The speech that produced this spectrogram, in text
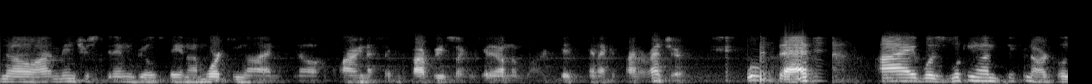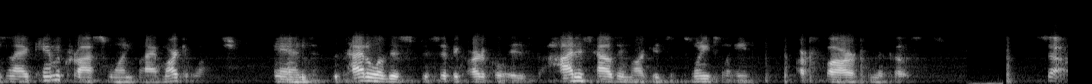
know, I'm interested in real estate, and I'm working on, you know, acquiring that second property so I can get it on the market and I can find a renter. With that, I was looking on different articles, and I came across one by MarketWatch. And the title of this specific article is The Hottest Housing Markets of 2020 Are Far from the Coast. So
